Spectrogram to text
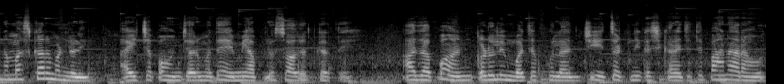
नमस्कार मंडळी. आईच्या पाहुणचारमध्ये मी आपलं स्वागत करते. आज आपण कडुलिंबाच्या फुलांची चटणी कशी करायची ते पाहणार आहोत.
